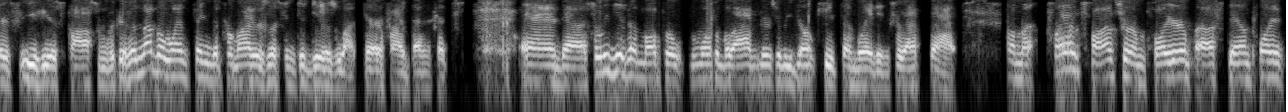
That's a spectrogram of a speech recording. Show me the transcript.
as easy as possible because the number one thing the provider is looking to do is what? Verify benefits. And uh, so we give them multiple, multiple avenues and we don't keep them waiting. So that's that. From a plan sponsor employer uh, standpoint,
